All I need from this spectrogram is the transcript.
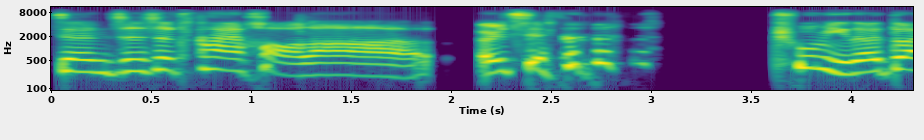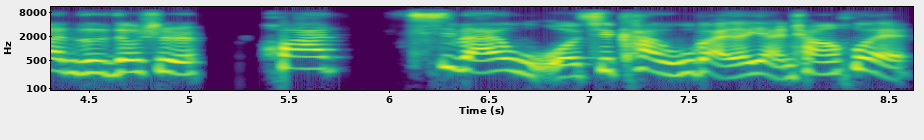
简直是太好了，而且 出名的段子就是花七百五去看伍佰的演唱会，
